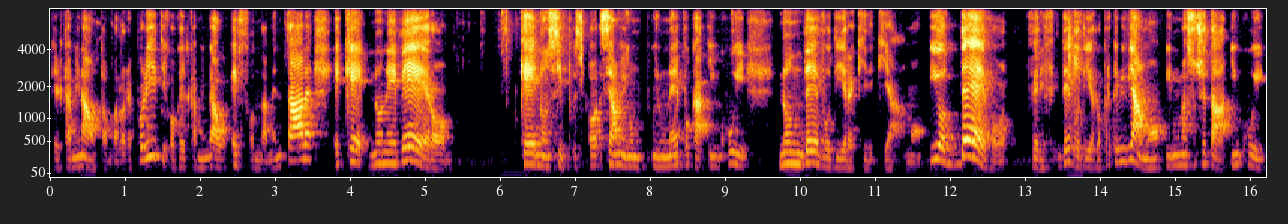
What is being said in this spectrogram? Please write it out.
che il coming out ha un valore politico, che il coming out è fondamentale e che non è vero che non si, siamo in, un- in un'epoca in cui non devo dire chi, chi amo, io devo, verif- devo dirlo perché viviamo in una società in cui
